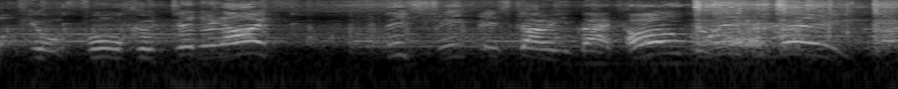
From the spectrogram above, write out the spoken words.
Drop your fork and dinner knife. This sheep is going back home with me.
